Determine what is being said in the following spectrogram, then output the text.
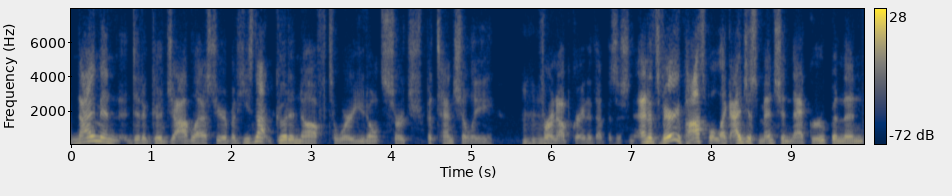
Nijman did a good job last year, but he's not good enough to where you don't search potentially mm-hmm. for an upgrade at that position. And it's very possible. Like I just mentioned that group, and then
